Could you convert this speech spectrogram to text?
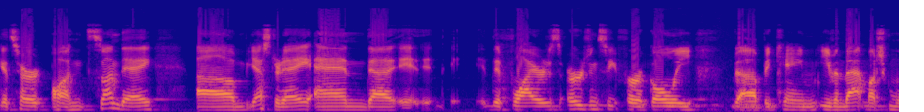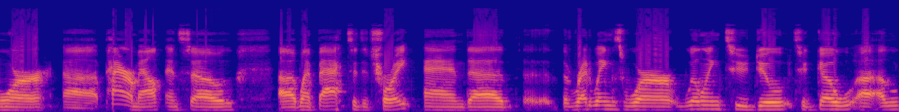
gets hurt on Sunday, um, yesterday, and uh, it, the Flyers' urgency for a goalie uh, became even that much more uh, paramount, and so uh, went back to Detroit, and uh, the Red Wings were willing to do to go uh,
